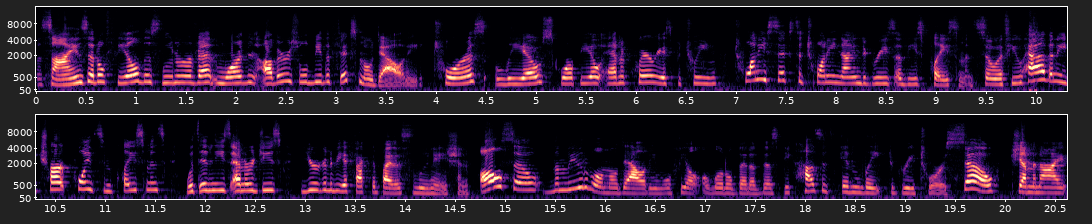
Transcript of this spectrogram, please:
The signs that'll feel this lunar event more than others will be the fixed modality Taurus, Leo, Scorpio, and Aquarius between 26 to 29 degrees of these placements. So, if you have any chart points and placements within these energies, you're going to be affected by this lunation. Also, the mutable modality will feel a little bit of this because it's in late degree Taurus. So, Gemini,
